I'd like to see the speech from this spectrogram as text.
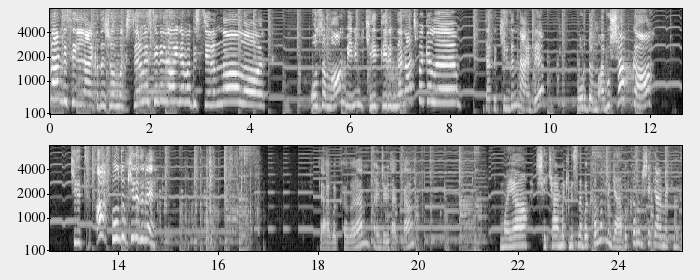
ben de seninle arkadaş olmak istiyorum ve seninle oynamak istiyorum. Ne olur. O zaman benim kilitlerimden aç bakalım. Bir dakika kilidin nerede? Burada mı? Ay bu şapka. Kilit. Ah buldum kilidini. Gel bakalım. Önce bir dakika. Maya şeker makinesine bakalım mı? Gel bakalım şeker makinesi.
